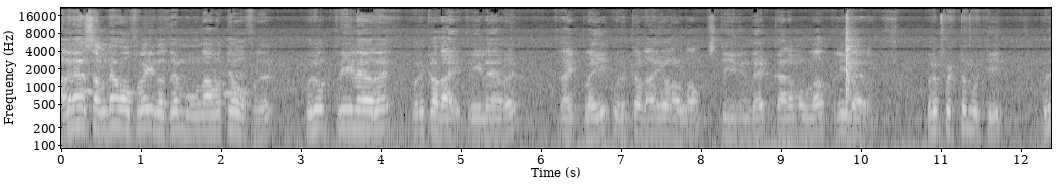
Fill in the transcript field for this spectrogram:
അങ്ങനെ സൺഡേ ഓഫർ ഇന്നത്തെ മൂന്നാമത്തെ ഓഫർ ഒരു ത്രീ ലെയർ ഒരു കടായി. ത്രീ ലെയർ റൈറ്റ് പ്ലൈ ഒരു കടായി ഒരെണ്ണം സ്റ്റീലിന്റെ കനമുള്ള ത്രീ ലെയർ ഒരു പെട്ടും കുട്ടി ഒരു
